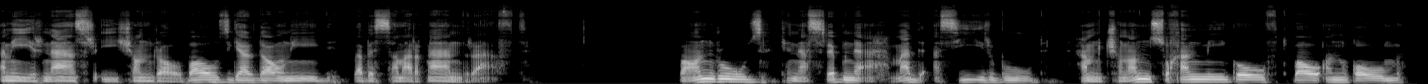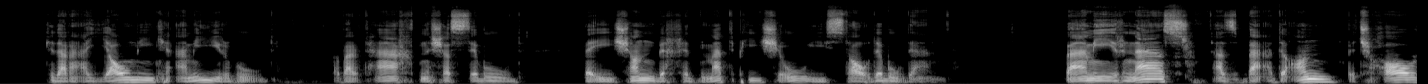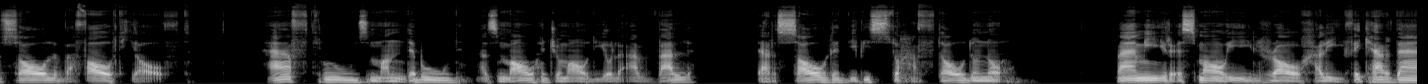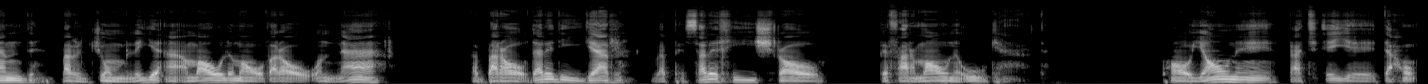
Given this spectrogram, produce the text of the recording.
امیر نصر ایشان را بازگردانید و به سمرقند رفت. و آن روز که نصر ابن احمد اسیر بود همچنان سخن می گفت با آن قوم که در ایامی که امیر بود و بر تخت نشسته بود و ایشان به خدمت پیش او ایستاده بودند. و امیر نصر از بعد آن به چهار سال وفات یافت. هفت روز مانده بود از ماه جمادی الاول در سال دویست و هفتاد و نه و امیر اسماعیل را خلیفه کردند بر جمله اعمال ماورا و نهر و برادر دیگر و پسر خیش را به فرمان او کرد. پایان قطعه دهم.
